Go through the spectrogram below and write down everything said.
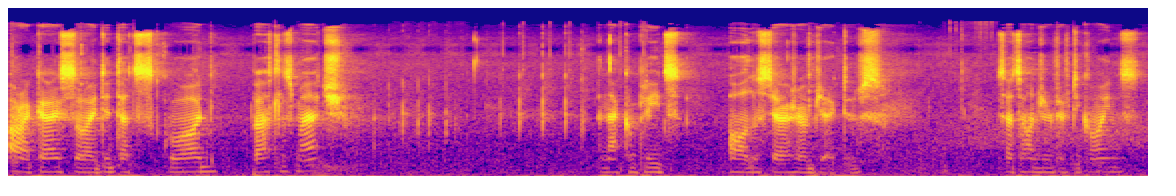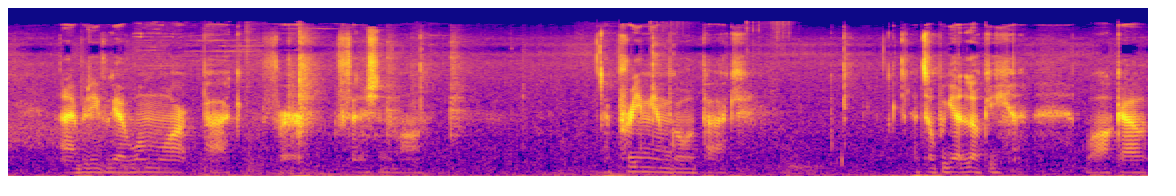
Alright, guys, so I did that squad battles match. And that completes all the starter objectives. So that's 150 coins. And I believe we get one more pack for finishing them all. A premium gold pack. Let's hope we get lucky. walk out,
